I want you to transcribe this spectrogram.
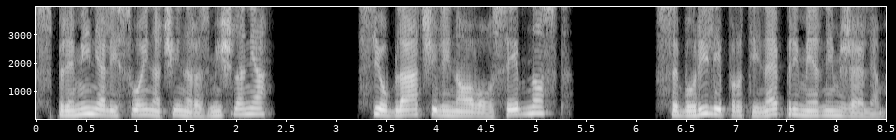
spreminjali svoj način razmišljanja? Si oblačili novo osebnost, se borili proti neprimernim željam.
